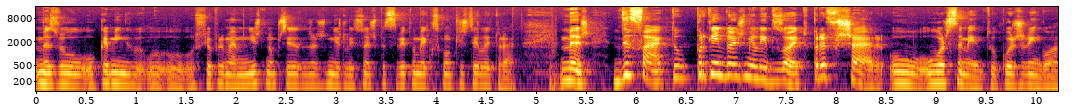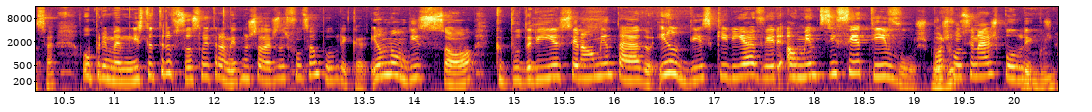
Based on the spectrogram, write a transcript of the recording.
mas o, o caminho, o, o Sr. Primeiro-Ministro não precisa das minhas lições para saber como é que se conquista eleitorado. Mas, de facto, porque em 2018, para fechar o, o orçamento com a geringonça, o Primeiro-Ministro atravessou-se literalmente nos salários das funções função pública. Ele não disse só que poderia ser aumentado, ele disse que iria haver aumentos efetivos para os uhum. funcionários públicos. Uhum.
